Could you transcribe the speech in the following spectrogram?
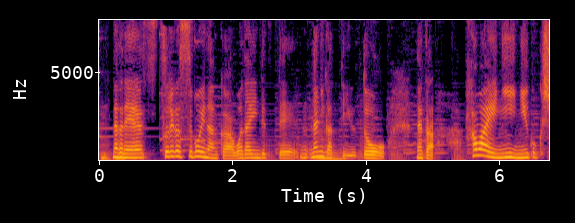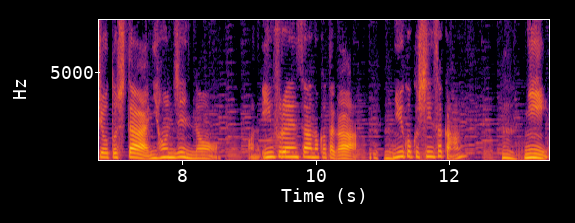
そっなんかねそれがすごいなんか話題に出ててん。何かっていうと、なんかハワイに入国しようとした日本人のあのインフルエンサーの方がうんうん。入国審査官うん。に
